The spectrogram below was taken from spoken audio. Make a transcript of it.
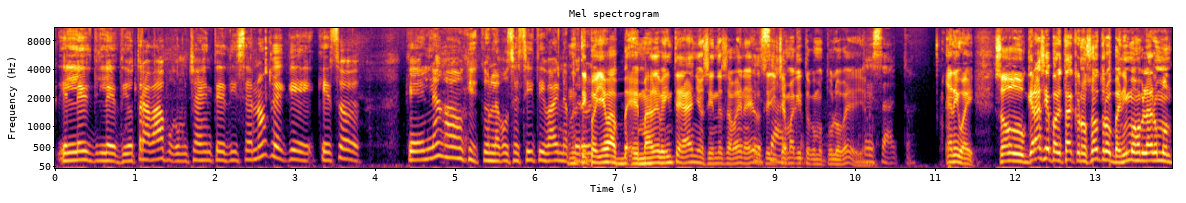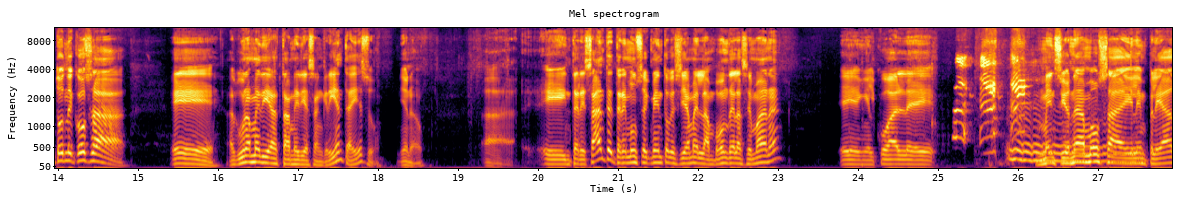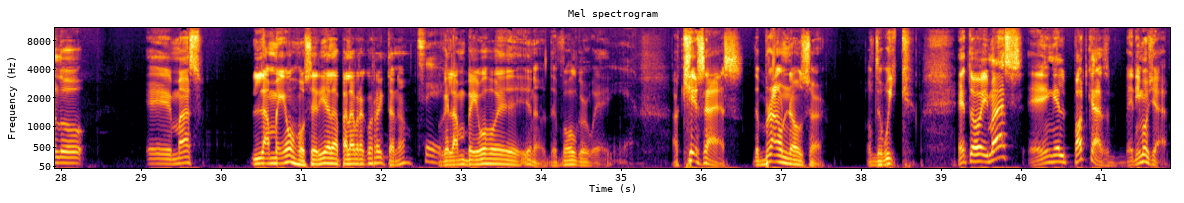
Él le, le dio trabajo porque mucha gente dice, no, que, que, que eso, que él no, que con la vocecita y vaina, Un pero... tipo lleva eh, más de 20 años haciendo esa vaina, yo soy Exacto. chamaquito como tú lo ves. you know. Exacto. Anyway, so gracias por estar con nosotros. Venimos a hablar un montón de cosas, eh, algunas medias, hasta media sangrientas y eso, you know. Ah, eh, interesante, tenemos un segmento que se llama El Lambón de la Semana, en el cual eh, mencionamos a el empleado eh, más lameojo, sería la palabra correcta, ¿no? Sí. Porque lambeojo es, you know, the vulgar way. Yeah. A kiss ass, the brown noser of the week. Esto y más en el podcast. Venimos ya.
